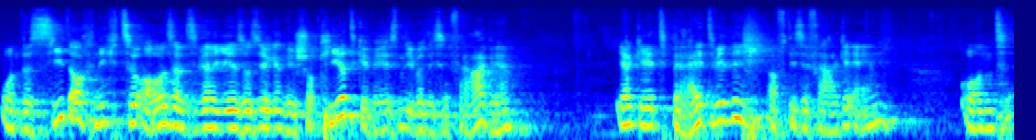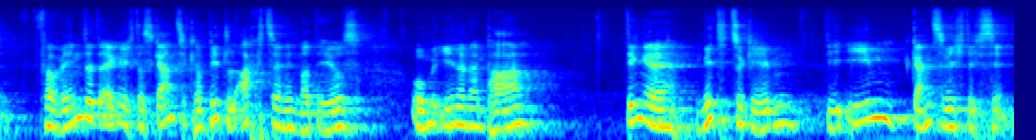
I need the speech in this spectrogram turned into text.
Und es sieht auch nicht so aus, als wäre Jesus irgendwie schockiert gewesen über diese Frage. Er geht bereitwillig auf diese Frage ein und verwendet eigentlich das ganze Kapitel 18 in Matthäus, um ihnen ein paar Dinge mitzugeben, die ihm ganz wichtig sind.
